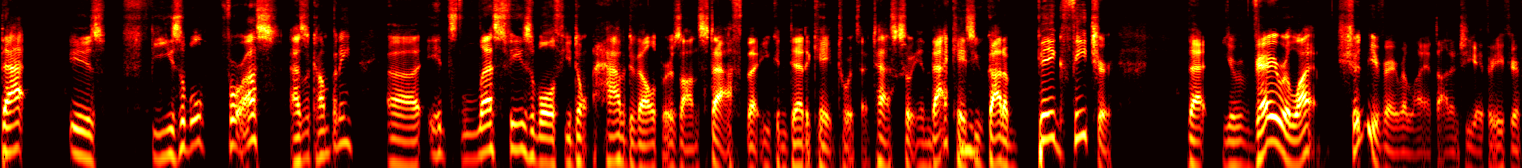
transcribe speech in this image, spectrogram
That is feasible for us as a company. Uh, it's less feasible if you don't have developers on staff that you can dedicate towards that task. So in that case, mm-hmm. you've got a big feature that you're very reliant, should be very reliant on in GA3 if you're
